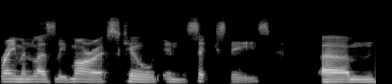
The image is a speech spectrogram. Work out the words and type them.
Raymond Leslie Morris killed in the 60s. Um,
